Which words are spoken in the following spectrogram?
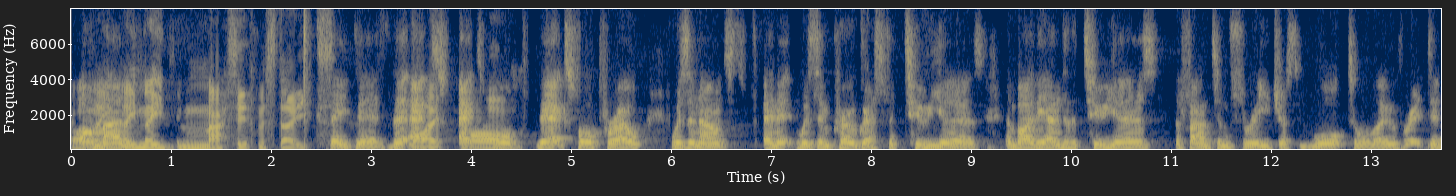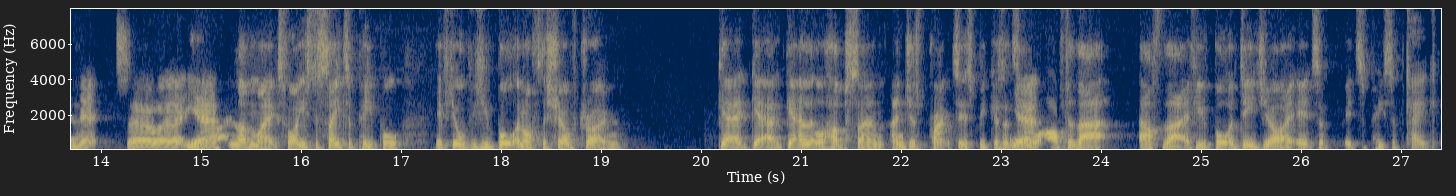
Oh, they, man. they made massive mistakes. They did. The X, Right. X4 Oh. the X4 Pro was announced and it was in progress for two years. And by the end of the two years, the Phantom 3 just walked all over it, didn't it? So uh, yeah. I love my X4. I used to say to people, if you're if you bought an off the shelf drone, get a, get a, get a little Hubsan and just practice because I tell Yeah. you what, after that, after that, if you've bought a DJI, it's a it's a piece of Cake.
